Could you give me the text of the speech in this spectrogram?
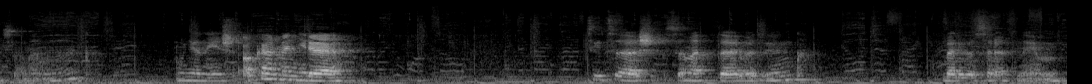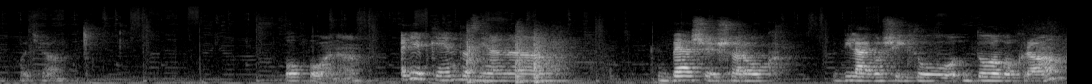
a szememnek. Ugyanis akármennyire cicás szemet tervezünk, belül szeretném, hogyha popolna. Egyébként az ilyen belső sarok világosító dolgokra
